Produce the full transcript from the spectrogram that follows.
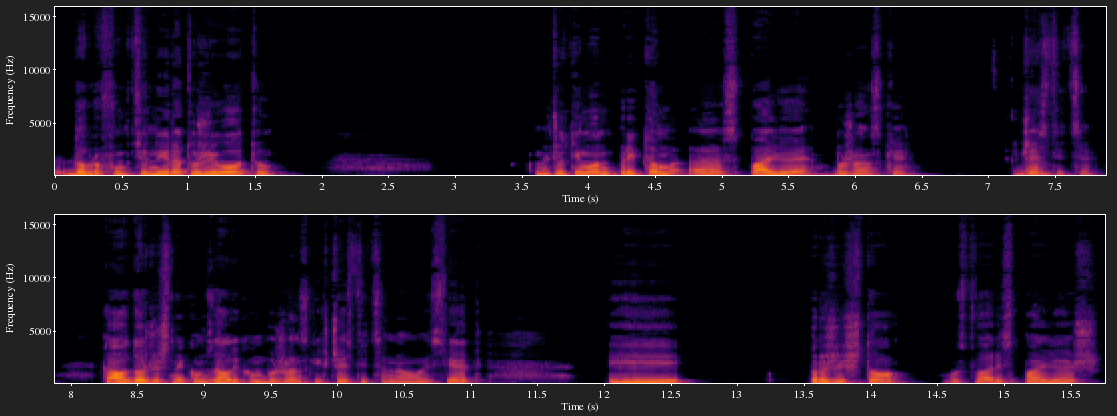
dobro funkcionirati u životu. Međutim, on pritom e, spaljuje božanske čestice. Kao dođeš nekom zalikom božanskih čestica na ovaj svijet i pržiš to, u stvari spaljuješ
